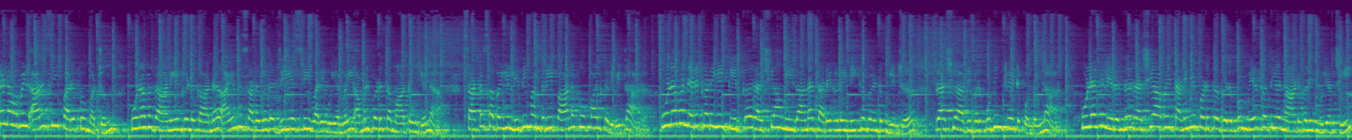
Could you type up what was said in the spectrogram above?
கேரளாவில் அரிசி பருப்பு மற்றும் உணவு தானியங்களுக்கான ஐந்து சதவீத ஜிஎஸ்டி வரி உயர்வை அமல்படுத்த மாட்டோம் என சட்டசபையில் நிதி மந்திரி பாலகோபால் தெரிவித்தார். உணவு நெருக்கடியை தீர்க்க ரஷ்யா மீதான தடைகளை நீக்க வேண்டும் என்று ரஷ்ய அதிபர் புதின் கேட்டுக் கொண்டுள்ளார். உலகில் இருந்து ரஷ்யாவை தனிமைப்படுத்த விரும்பும் மேற்கத்திய நாடுகளின் முயற்சி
